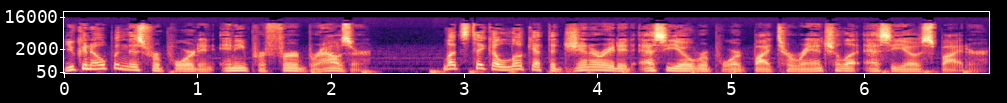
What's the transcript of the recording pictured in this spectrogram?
You can open this report in any preferred browser. Let's take a look at the generated SEO report by Tarantula SEO Spider.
